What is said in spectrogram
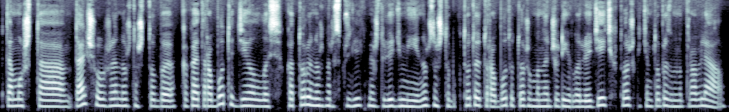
потому что дальше уже нужно, чтобы какая-то работа делалась, которую нужно распределить между людьми, и нужно, чтобы кто-то эту работу тоже менеджерил, людей этих тоже каким-то образом направлял.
